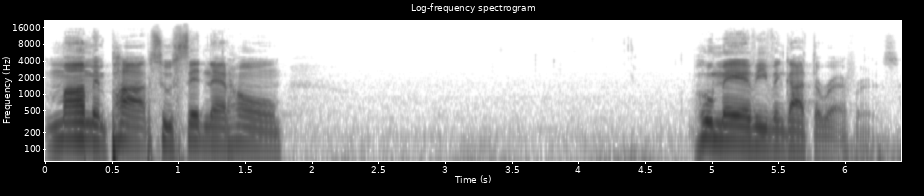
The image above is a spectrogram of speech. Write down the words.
mom and pops who's sitting at home who may have even got the reference.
